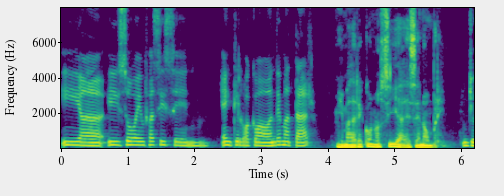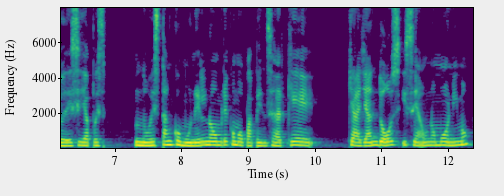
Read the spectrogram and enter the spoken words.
y ah, hizo énfasis en, en que lo acababan de matar. Mi madre conocía ese nombre. Yo decía, pues no es tan común el nombre como para pensar que que hayan dos y sea un homónimo.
